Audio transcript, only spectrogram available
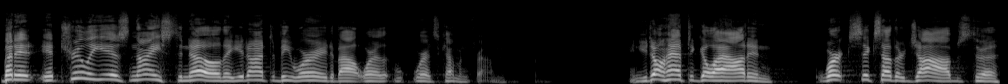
But it, it truly is nice to know that you don't have to be worried about where, where it's coming from. And you don't have to go out and work six other jobs to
